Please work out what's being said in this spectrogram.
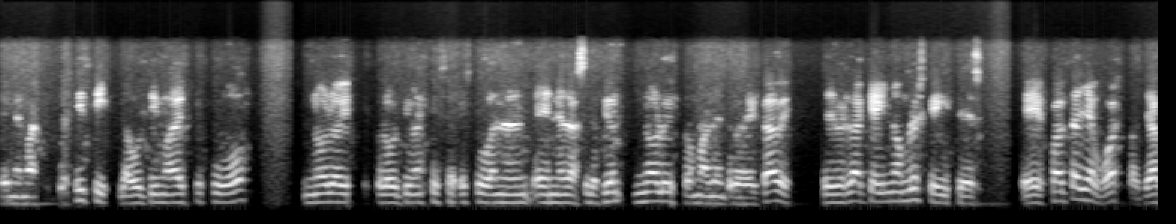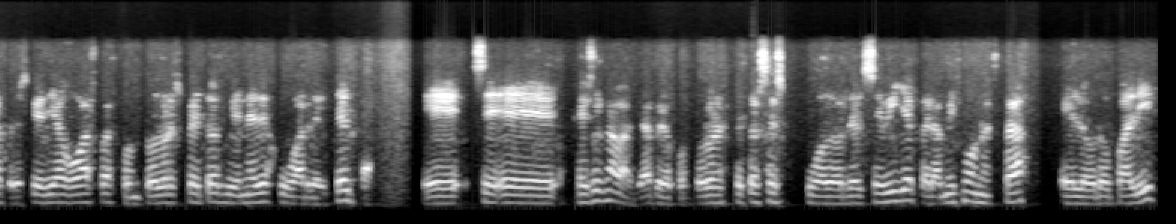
el Manchester City. La última vez que jugó, no lo hizo, la última vez que estuvo en, la selección, no lo hizo mal dentro de cabe. Es verdad que hay nombres que dices, eh, falta Diego Aspas, ya, pero es que Diego Aspas, con todos los respetos, viene de jugar del Celta. Eh, eh, Jesús Navas, ya, pero con todos los respetos es jugador del Sevilla, que ahora mismo no está en la Europa League,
